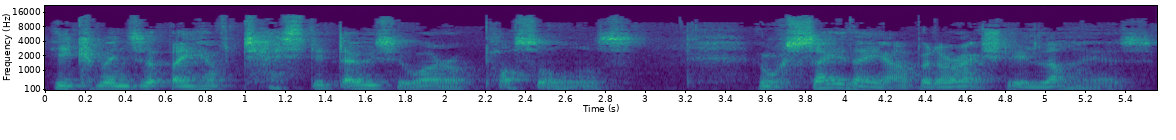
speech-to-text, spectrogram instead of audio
He commends that they have tested those who are apostles, who say they are but are actually liars.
